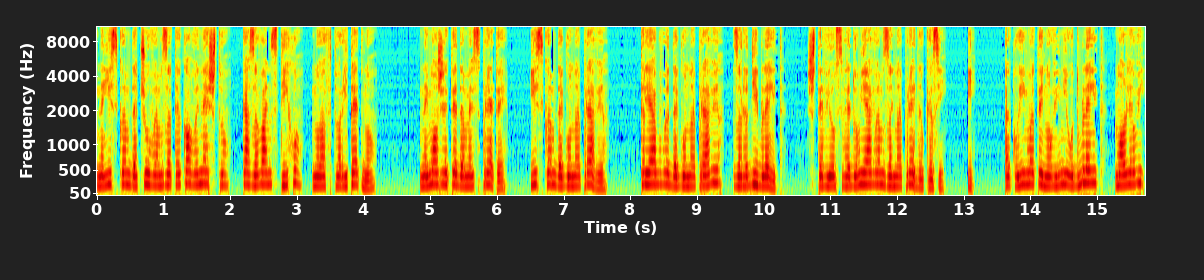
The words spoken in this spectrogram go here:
Не искам да чувам за такова нещо, каза Ван стихо, но авторитетно. Не можете да ме спрете. Искам да го направя. Трябва да го направя, заради Блейд. Ще ви осведомявам за напредъка си. И, ако имате новини от Блейд, моля ви,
